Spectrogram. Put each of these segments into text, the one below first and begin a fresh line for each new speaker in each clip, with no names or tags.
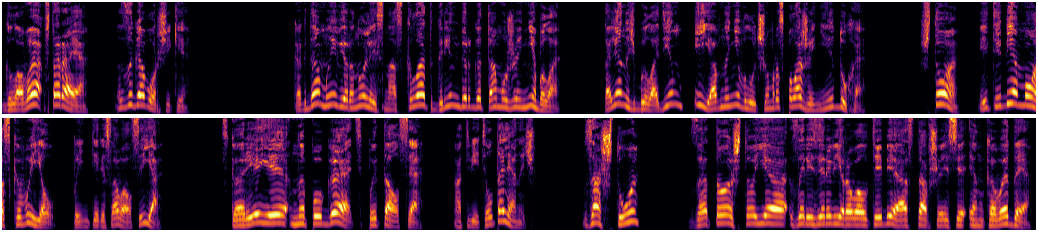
Глава вторая. Заговорщики. Когда мы вернулись на склад, Гринберга там уже не было. Толяныч был один и явно не в лучшем расположении духа. «Что, и тебе мозг выел?» — поинтересовался я. «Скорее напугать пытался», — ответил Толяныч. «За что?» «За то, что я зарезервировал тебе оставшееся НКВД».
